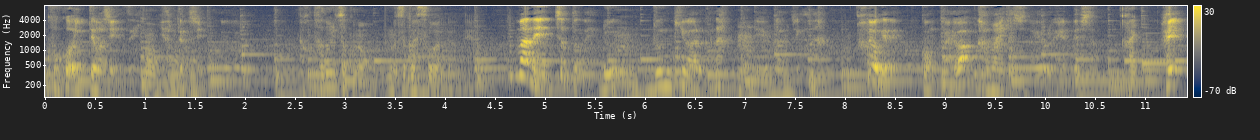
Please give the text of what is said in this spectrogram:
ここ行ってほしいねぜひうんやってほしい、たどり着くの難しそうだけどね。まあねちょっとねルうん分岐はあるかなっていう感じかな、というわけで今回はかまいたちの夜編でしたはい。はい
